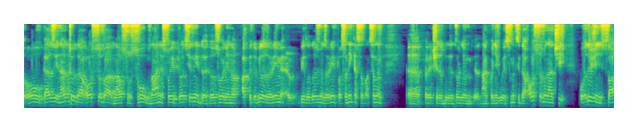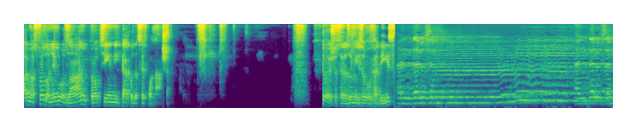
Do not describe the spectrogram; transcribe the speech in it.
ovo ukazuje na to da osoba na osnovu svog znanja, svojih procjeni, da je dozvoljeno, ako je to bilo za vrijeme, bilo dozvoljeno za vrijeme poslanika sa E, reći da bude dozvoljen nakon njegove smrti, da osoba znači, određenim stvarima, shodno njegovom znanju, procijeni kako da se ponaša. To je što se razumije iz ovog hadisa. Andalusam, Andalusam,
